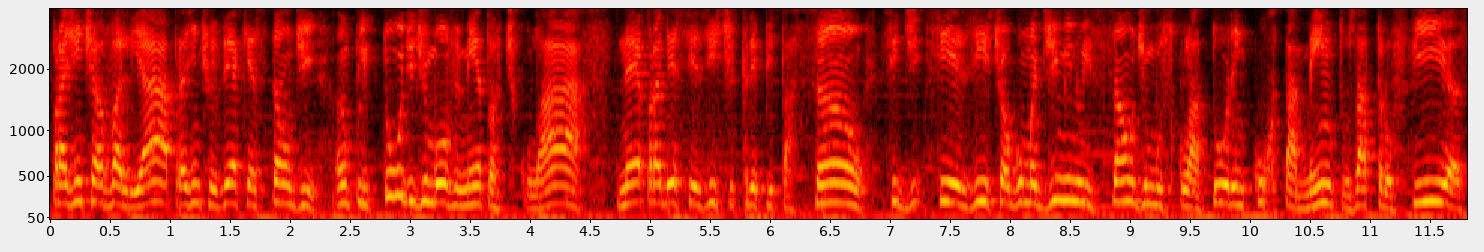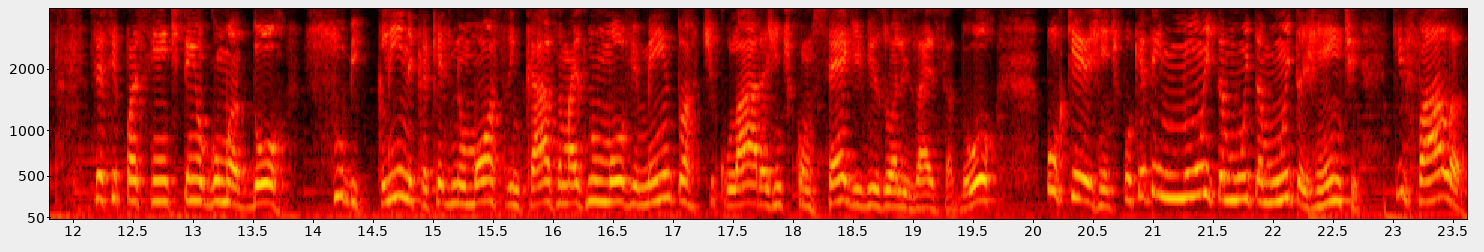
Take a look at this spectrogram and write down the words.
para a gente avaliar, para a gente ver a questão de amplitude de movimento articular, né, para ver se existe crepitação, se, se existe alguma diminuição de musculatura, encurtamentos, atrofias, se esse paciente tem alguma dor subclínica que ele não mostra em casa, mas no movimento articular a gente consegue visualizar essa dor. Por quê, gente? Porque tem muita, muita, muita gente que fala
